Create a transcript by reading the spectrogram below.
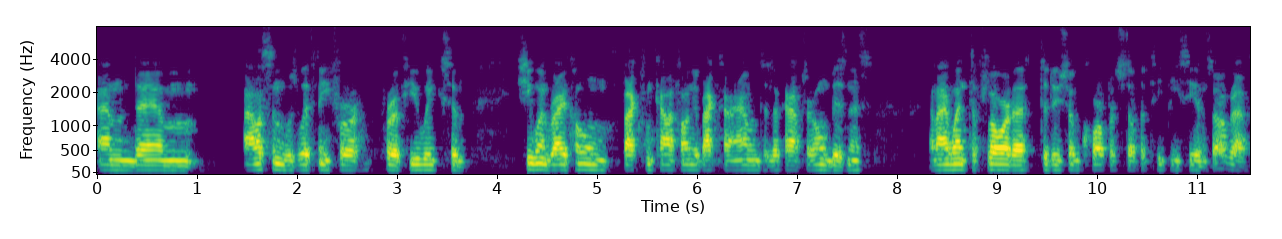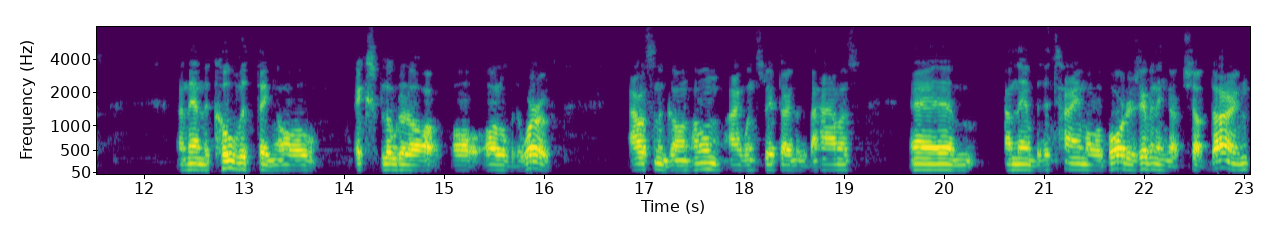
and um, Alison was with me for for a few weeks, and she went right home back from California back to Ireland to look after her own business, and I went to Florida to do some corporate stuff at TPC in Sawgrass, and then the COVID thing all exploded all, all, all over the world. Alison had gone home. I went straight down to the Bahamas. Um, and then by the time all the borders, everything got shut down,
